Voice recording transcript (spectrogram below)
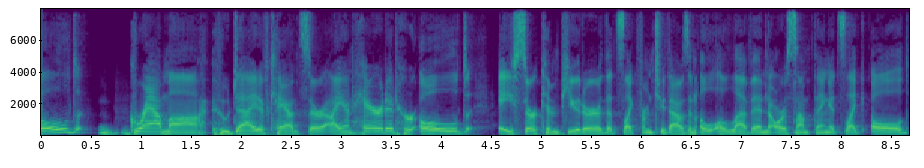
old grandma who died of cancer i inherited her old acer computer that's like from 2011 or something it's like old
